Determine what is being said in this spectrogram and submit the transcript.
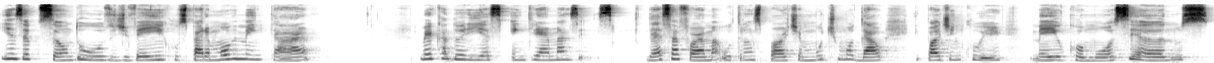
e execução do uso de veículos para movimentar mercadorias entre armazéns. Dessa forma, o transporte é multimodal e pode incluir meio como oceanos,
